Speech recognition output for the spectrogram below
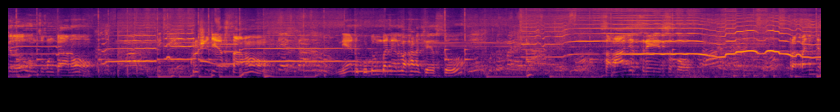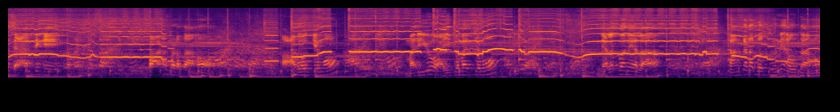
సమస్థితిలో ఉంచుకుంటాను. కృషి చేస్తాను. నేను కుటుంబ నిర్వహణ చేస్తూ సమాజ శ్రేయస్సుకు ప్రపంచ శాంతికి పాటుపడతాను. ఆరోగ్యము మరియు ఐకమత్యము నెలకొనేలా కంకణబద్ధుని అవుతాను.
